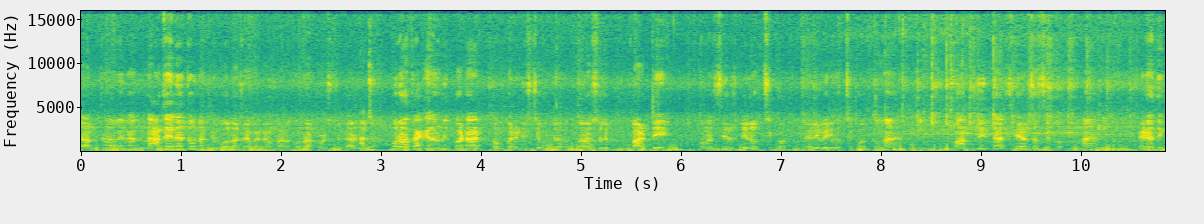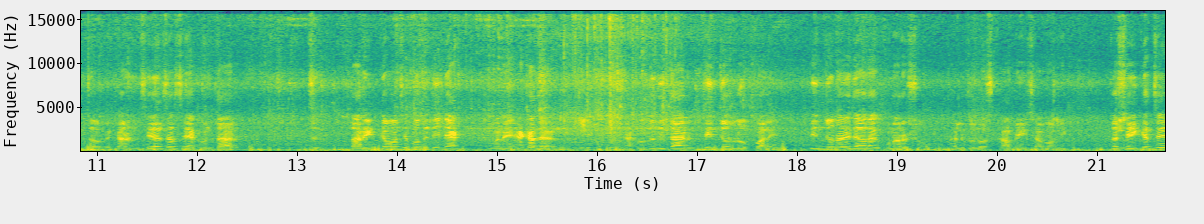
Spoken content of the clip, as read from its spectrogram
জানতে হবে না না জেনে তো ওনাকে বলা যাবে না ওনার ওনার প্রশ্ন। কারণ আচ্ছা। ওনারা থাকে না উনি কটা কোম্পানি ডিস্ট্রিবিউটার ওনার আসলে পার ডে ওনার সেলস বেরোচ্ছে কত? ডেলিভারি হচ্ছে কত? হ্যাঁ? মান্থলি তার সেলস আছে কত? হ্যাঁ? এটা দেখতে হবে। কারণ সেলস আছে এখন তার তার ইনকাম আছে প্রতিদিন এক মানে এক হাজার। এখন যদি তার তিনজন লোক পালে তিনজনেরই দেওয়া লাগে পনেরোশো। তাহলে তো লস খাবেই স্বাভাবিক। তো সেই ক্ষেত্রে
